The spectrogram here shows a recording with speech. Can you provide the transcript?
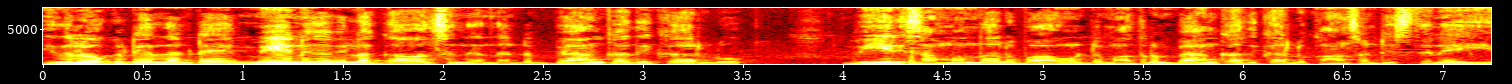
ఇందులో ఒకటి ఏంటంటే మెయిన్గా వీళ్ళకి కావాల్సింది ఏంటంటే బ్యాంక్ అధికారులు వీరి సంబంధాలు బాగుంటే మాత్రం బ్యాంక్ అధికారులు కాన్సెంట్ ఇస్తేనే ఈ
